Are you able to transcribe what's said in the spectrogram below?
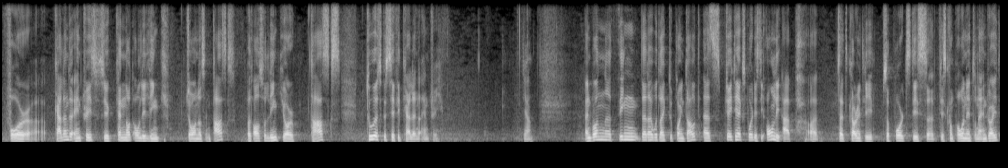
for uh, calendar entries. So you can not only link journals and tasks, but also link your tasks to a specific calendar entry. Yeah. And one uh, thing that I would like to point out, as jtx Board is the only app uh, that currently supports this, uh, this component on Android,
